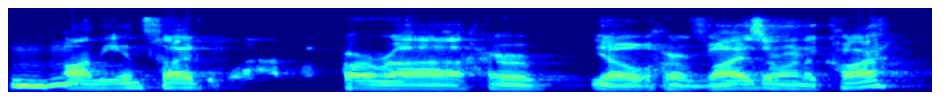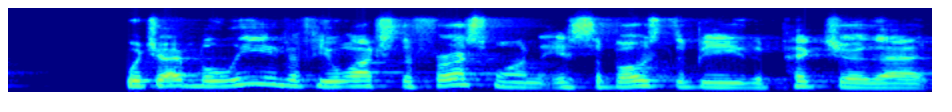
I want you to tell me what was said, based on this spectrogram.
mm-hmm. on the inside of her uh, her you know her visor on a car, which I believe, if you watch the first one, is supposed to be the picture that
